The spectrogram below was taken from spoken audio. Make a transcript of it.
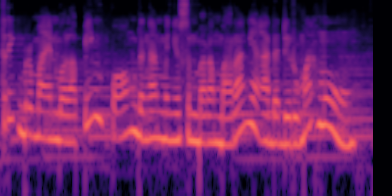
Trik bermain bola pingpong dengan menyusun barang-barang yang ada di rumahmu.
